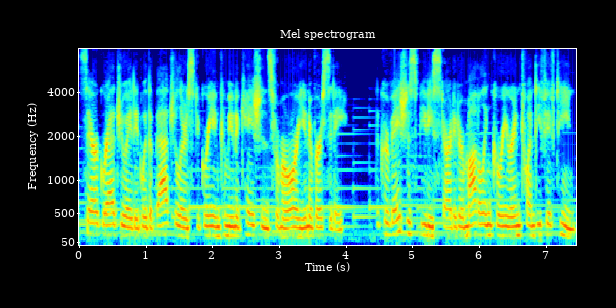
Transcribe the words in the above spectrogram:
Sarah graduated with a bachelor's degree in communications from Aurora University. The curvaceous beauty started her modeling career in 2015.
